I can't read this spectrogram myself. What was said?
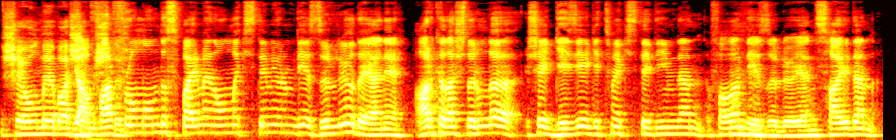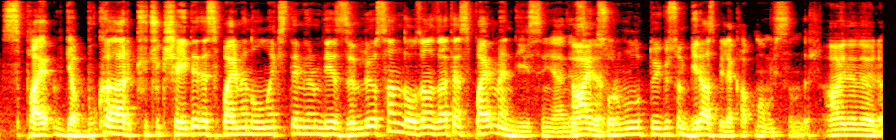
şey olmaya Ya başlamıştır. Far From Home'da Spider-Man olmak istemiyorum diye zırlıyor da yani arkadaşlarımla şey geziye gitmek istediğimden falan diye zırlıyor. Yani sahiden Spy ya bu kadar küçük şeyde de Spider-Man olmak istemiyorum diye zırlıyorsan da o zaman zaten Spider-Man değilsin yani. Aynen. Sorumluluk duygusunu biraz bile kapmamışsındır. Aynen öyle.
